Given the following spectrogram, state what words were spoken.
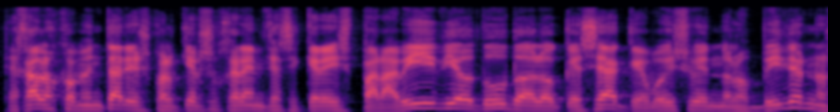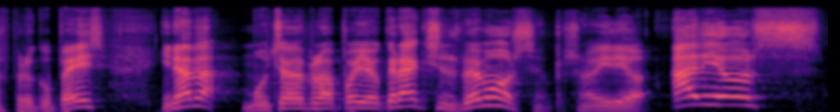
Dejar en los comentarios cualquier sugerencia si queréis para vídeo, duda lo que sea, que voy subiendo los vídeos, no os preocupéis. Y nada, muchas gracias por el apoyo, cracks. Y nos vemos en el próximo vídeo. ¡Adiós!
